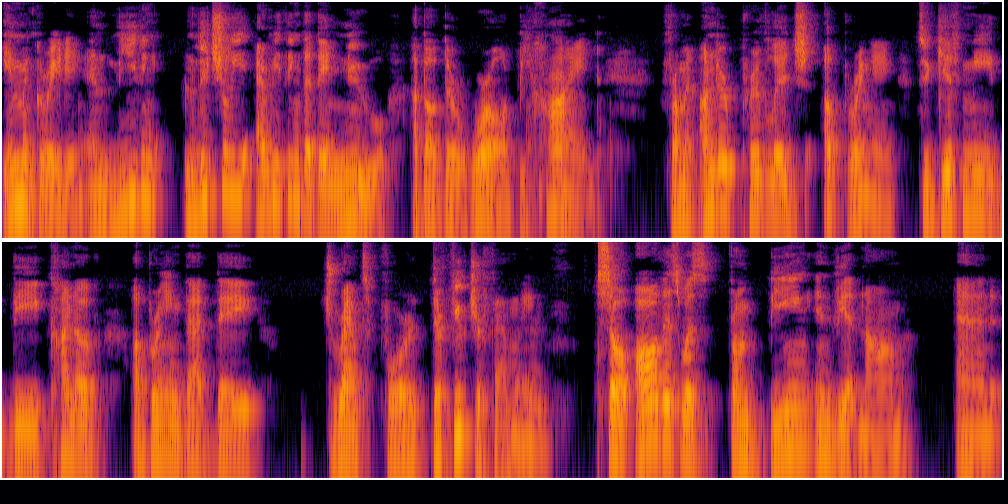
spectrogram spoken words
immigrating and leaving literally everything that they knew about their world behind from an underprivileged upbringing to give me the kind of upbringing that they dreamt for their future family. Mhm. So all this was from being in Vietnam and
